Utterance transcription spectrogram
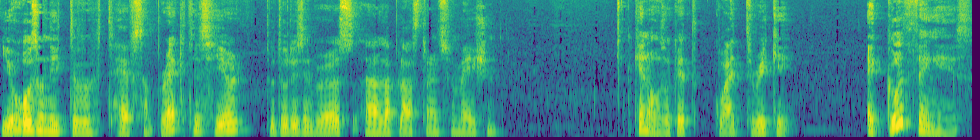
You also need to have some practice here to do this inverse uh, Laplace transformation. It Can also get quite tricky. A good thing is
